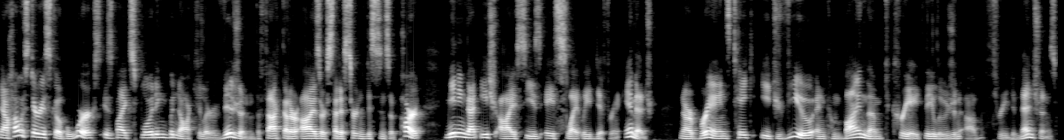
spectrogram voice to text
Now, how a stereoscope works is by exploiting binocular vision, the fact that our eyes are set a certain distance apart, meaning that each eye sees a slightly different image. And our brains take each view and combine them to create the illusion of three dimensions.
